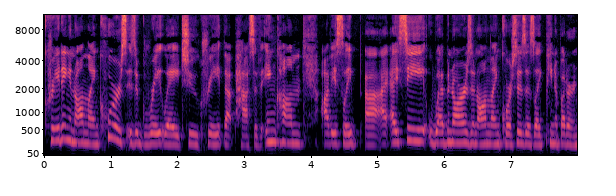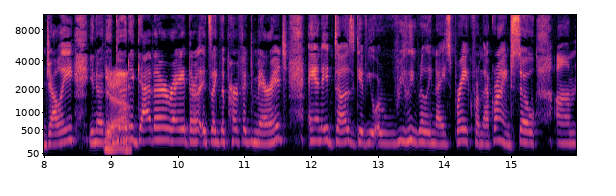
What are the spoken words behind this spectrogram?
Creating an online course is a great way to create that passive income. Obviously, uh, I, I, see webinars and online courses as like peanut butter and jelly. You know, they yeah. go together, right? They're, it's like the perfect marriage. And it does give you a really, really nice break from that grind. So um,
